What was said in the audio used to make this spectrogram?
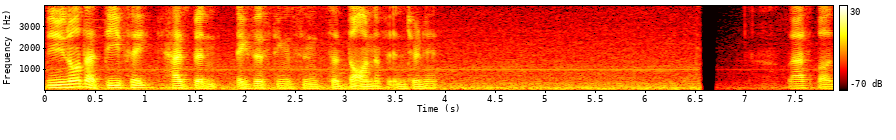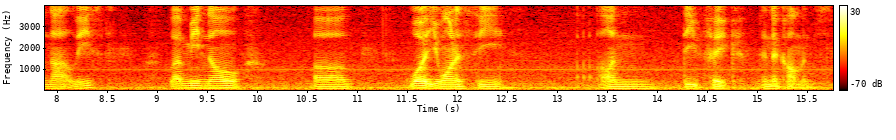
Do you know that deepfake has been existing since the dawn of internet? Last but not least, let me know uh, what you want to see on deepfake in the comments.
